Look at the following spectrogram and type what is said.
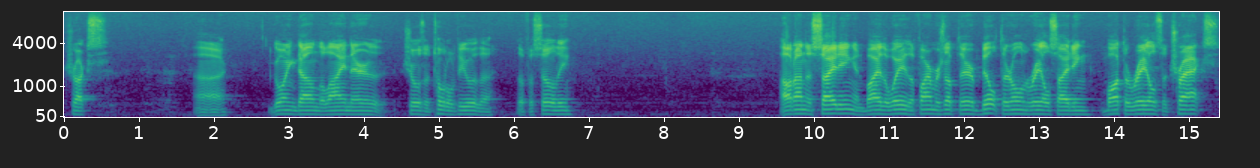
trucks, uh, going down the line there, shows a total view of the, the facility. Out on the siding, and by the way, the farmers up there built their own rail siding, bought the rails, the tracks,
